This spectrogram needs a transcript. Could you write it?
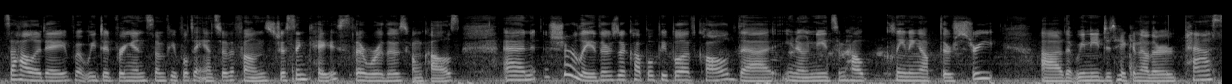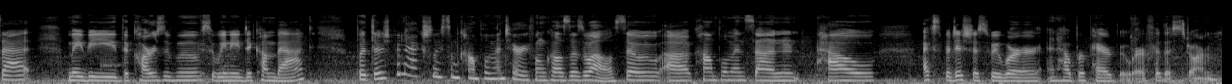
It's a holiday, but we did bring in some people to answer the phones just in case there were those phone calls. And surely there's a couple people have called that, you know, need some help cleaning up their street, uh, that we need to take another pass at. Maybe the cars have moved, so we need to come back. But there's been actually some complimentary phone calls as well. So uh, compliments on how expeditious we were and how prepared we were for this storm.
